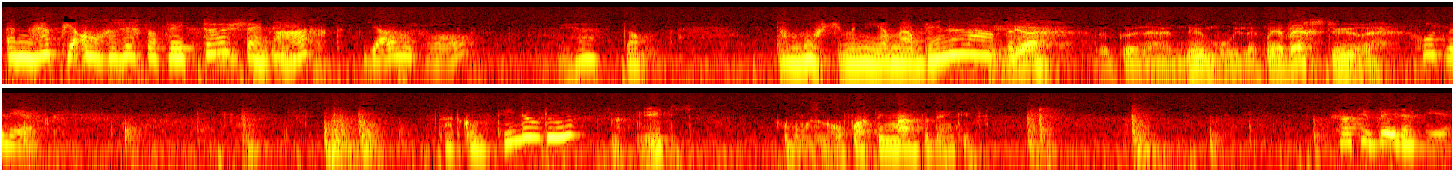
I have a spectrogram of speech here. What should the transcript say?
en, heb je al gezegd dat wij thuis zijn, Aagt? Ja, mevrouw. Ja, dan, dan moest je meneer naar binnen laten. ja, we kunnen hem nu moeilijk meer wegsturen. Goed, meneer. Wat komt die nou doen? Nou, niets. Gewoon zijn opwachting maken, denk ik. Gaat u binnen, meneer.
